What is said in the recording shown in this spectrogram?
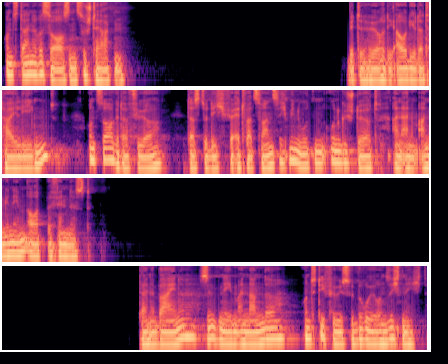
und deine Ressourcen zu stärken. Bitte höre die Audiodatei liegend und sorge dafür, dass du dich für etwa 20 Minuten ungestört an einem angenehmen Ort befindest. Deine Beine sind nebeneinander und die Füße berühren sich nicht.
